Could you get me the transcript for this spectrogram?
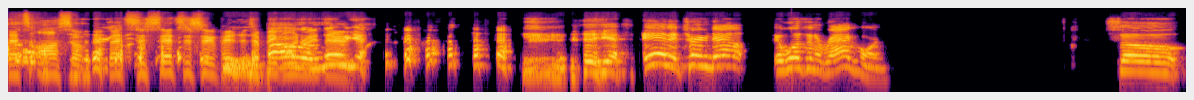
That's awesome. That's just that's just a, it's a big one right there. Yeah, and it turned out it wasn't a raghorn. So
